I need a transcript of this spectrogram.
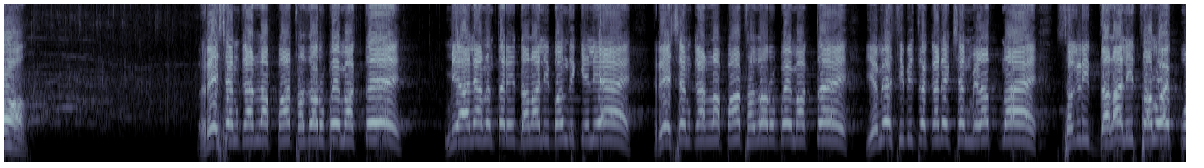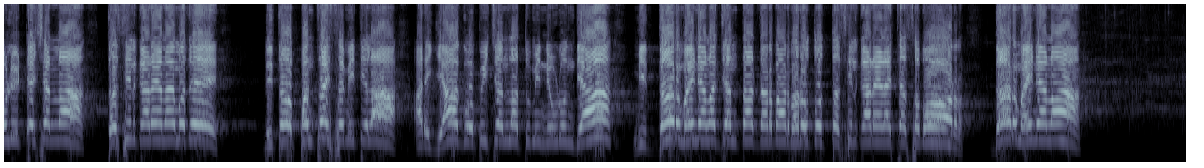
रेशन कार्डला पाच हजार रुपये मागते मी आल्यानंतर ही दलाली बंद केली आहे. रेशन कार्डला पाच हजार रुपये मागतोय. एमएससीबीचं कनेक्शन मिळत नाही. सगळी दलाली चालू आहे पोलीस स्टेशनला तहसील कार्यालयामध्ये तिथं पंचायत समितीला. अरे या गोपीचंदला तुम्ही निवडून द्या. मी दर महिन्याला जनता दरबार भरवतो तहसील कार्यालयाच्या समोर. दर महिन्याला.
